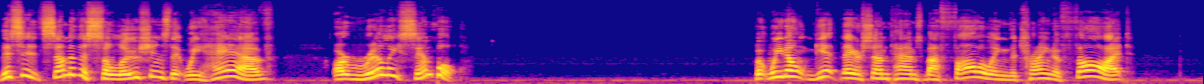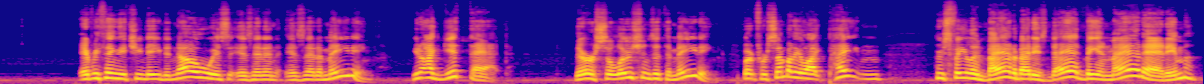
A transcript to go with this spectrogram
This is some of the solutions that we have are really simple. But we don't get there sometimes by following the train of thought. Everything that you need to know is, is, at, an, is at a meeting. You know, I get that. There are solutions at the meeting. But for somebody like Peyton, who's feeling bad about his dad being mad at him,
